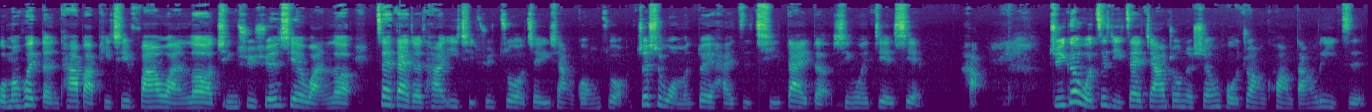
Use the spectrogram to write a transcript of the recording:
我们会等他把脾气发完了，情绪宣泄完了，再带着他一起去做这一项工作。这是我们对孩子期待的行为界限。好，举一个我自己在家中的生活状况当例子。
